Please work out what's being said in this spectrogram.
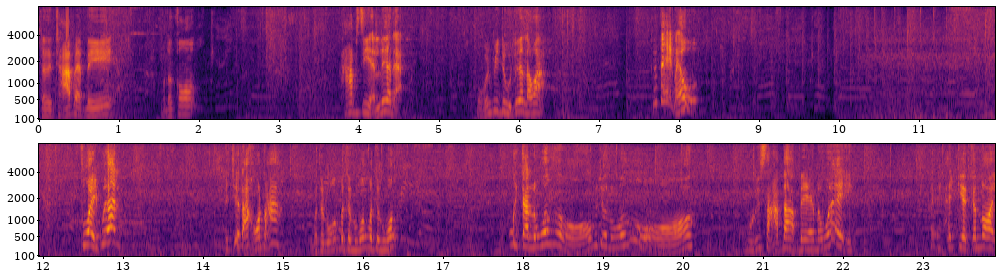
เดินช้าแบบนี้แล้วก็ห้ามเสียเลือดอะโอ้ไม่มีดูเลือดแล้วอะจะแตกแล้วสวยเพื่อนไอ้เชี่ยดาคอนมา มันจะล้วง มันจะล้วง มันจะล้วง มึงจะล้วงเหรอมึงจะล้วงเหรอ โอ้ยสามดาบแดงนะเว้ยให้ให้เกียรติกันหน่อย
